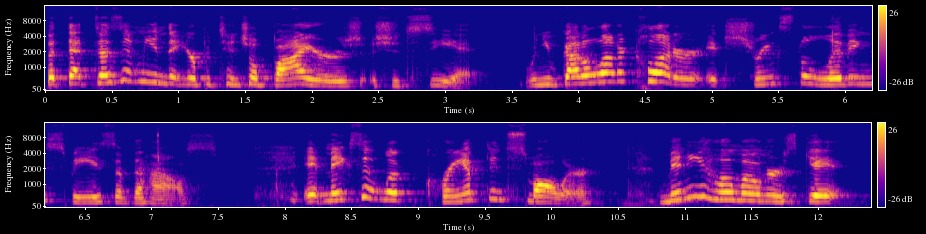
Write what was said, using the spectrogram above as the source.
but that doesn't mean that your potential buyers should see it. When you've got a lot of clutter, it shrinks the living space of the house. It makes it look cramped and smaller. Many homeowners get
